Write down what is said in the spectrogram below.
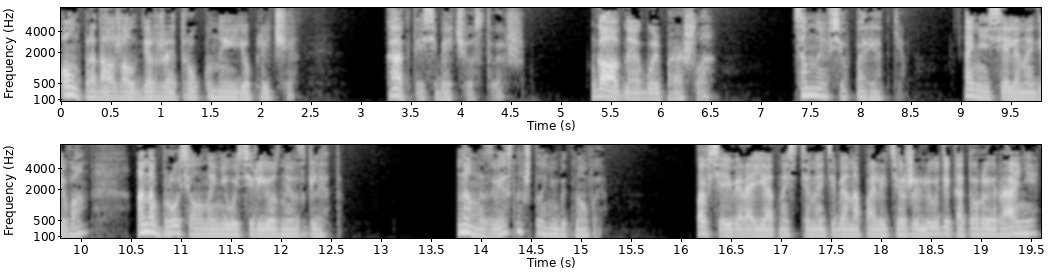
Он продолжал держать руку на ее плече. «Как ты себя чувствуешь?» Головная боль прошла. «Со мной все в порядке». Они сели на диван, она бросила на него серьезный взгляд. «Нам известно что-нибудь новое?» «По всей вероятности, на тебя напали те же люди, которые ранее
